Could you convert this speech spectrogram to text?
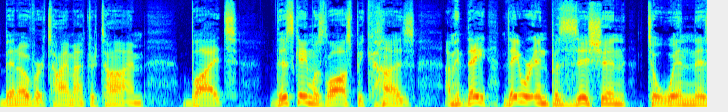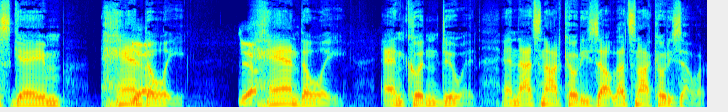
been over time after time. But This game was lost because I mean they they were in position to win this game handily, Yeah. handily, and couldn't do it. And that's not Cody Zeller. That's not Cody Zeller.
